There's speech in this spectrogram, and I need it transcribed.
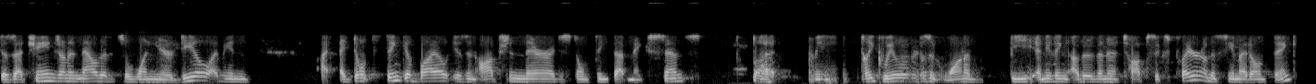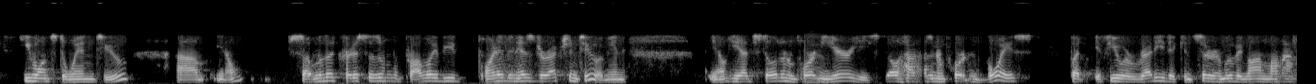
Does that change on it now that it's a one-year deal? I mean, I, I don't think a buyout is an option there. I just don't think that makes sense. But I mean, Blake Wheeler doesn't want to be anything other than a top six player on the team. I don't think he wants to win too. Um, you know, some of the criticism will probably be pointed in his direction too. I mean, you know, he had still an important year. He still has an important voice. But if you were ready to consider moving on last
